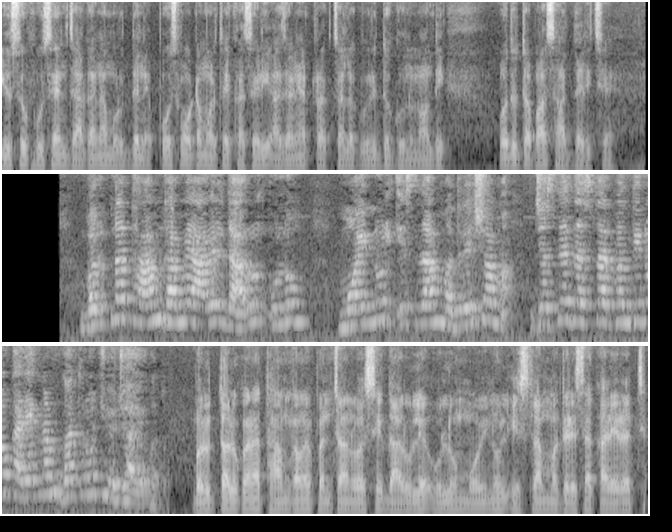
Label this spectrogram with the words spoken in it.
યુસુફ હુસેન જાગાના મૃતદેહને પોસ્ટમોર્ટમ અર્થે ખસેડી અજાણ્યા ટ્રક ચાલક વિરુદ્ધ ગુનો નોંધી વધુ તપાસ હાથ ધરી છે. ભરૂચના થામ ગામે આવેલ દારૂલ ઉલુમ મોઇનુલ ઇસ્લામ મદ્રેસામાં જશ્ને દસ્તારબંધીનો કાર્યક્રમ ગત રોજ યોજાયો હતો. ભરૂચ તાલુકાના થામ ગામે પંચાવન વર્ષીય દારૂલે ઉલુમ મોઇનુલ ઇસ્લામ મદ્રેસા કાર્યરત છે,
